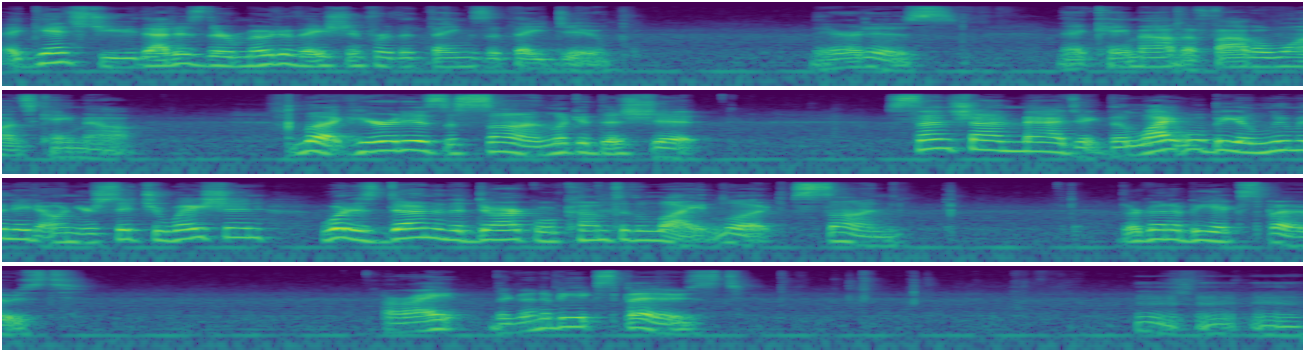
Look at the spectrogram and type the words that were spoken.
against you. That is their motivation for the things that they do. There it is. That came out. The Five of Wands came out. Look, here it is, the sun. Look at this shit. Sunshine magic. The light will be illuminated on your situation. What is done in the dark will come to the light. Look, sun. They're going to be exposed. All right? They're going to be exposed. Mm-mm-mm.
